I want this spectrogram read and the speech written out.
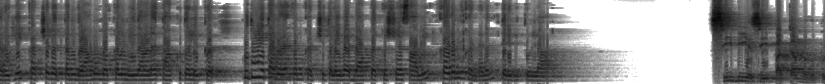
அருகே கச்சரத்தம் கிராம மக்கள் மீதான தாக்குதலுக்கு புதிய தமிழகம் கட்சி தலைவர் டாக்டர் கிருஷ்ணசாமி கடும் கண்டனம் தெரிவித்துள்ளார். சிபிஎஸ்இ பத்தாம் வகுப்பு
